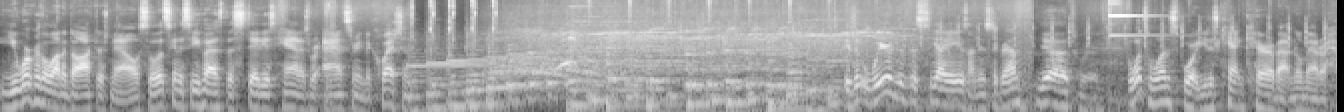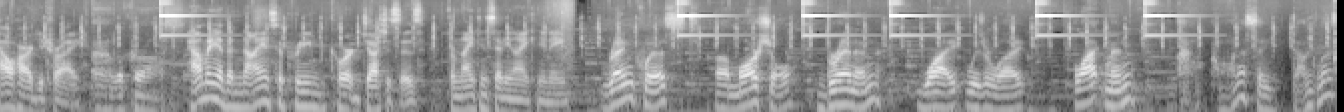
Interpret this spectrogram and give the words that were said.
you work with a lot of doctors now, so let's going to see who has the steadiest hand as we're answering the questions. Is it weird that the CIA is on Instagram? Yeah, it's weird. What's one sport you just can't care about no matter how hard you try? Uh, lacrosse. How many of the nine Supreme Court justices from 1979 can you name? Rehnquist, uh, Marshall, Brennan, White, Whizzer White, Blackmun, I, I want to say Douglas.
